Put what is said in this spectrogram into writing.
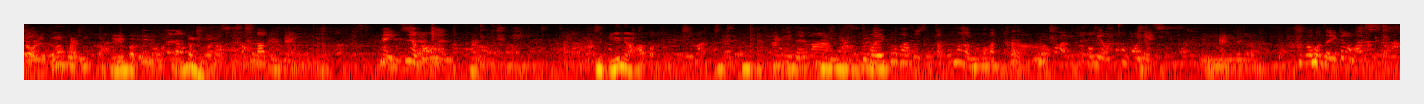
나 원래 꼬막 볶음밥 비빔밥 엄청 좋아해. 나도 그냥 있으면 먹는 근데 비린내가 하나도 안 나. 아니 내가 벌교 가서 진짜 꼬막을 먹어봤잖아. 근데 거기 엄청 비렸어. 그거보다 이게 더 맛있어.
